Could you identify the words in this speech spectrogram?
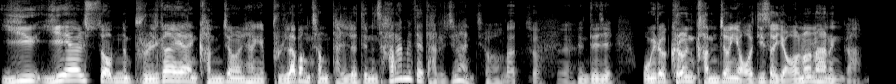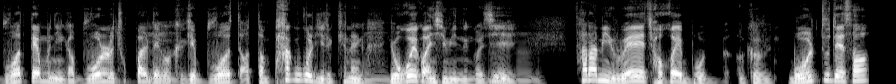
이, 이해할 수 없는 불가해한 감정을 향해 불나방처럼 달려드는 사람에 대해 다루지는 않죠. 맞죠. 네. 근데 이제 오히려 그런 감정이 어디서 연원하는가, 무엇 때문인가, 무엇로 촉발되고 음. 그게 무엇 어떤 파국을 일으키는 음. 요거에 관심이 있는 거지. 음, 사람이 왜 저거에 몰, 그 몰두돼서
